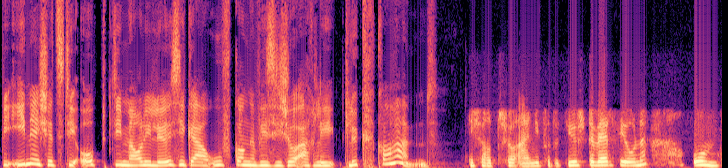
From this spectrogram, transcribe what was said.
bei Ihnen ist jetzt die optimale Lösung auch aufgegangen, weil Sie schon ein bisschen Glück gehabt haben. Ist halt schon eine der teuersten Versionen. Und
